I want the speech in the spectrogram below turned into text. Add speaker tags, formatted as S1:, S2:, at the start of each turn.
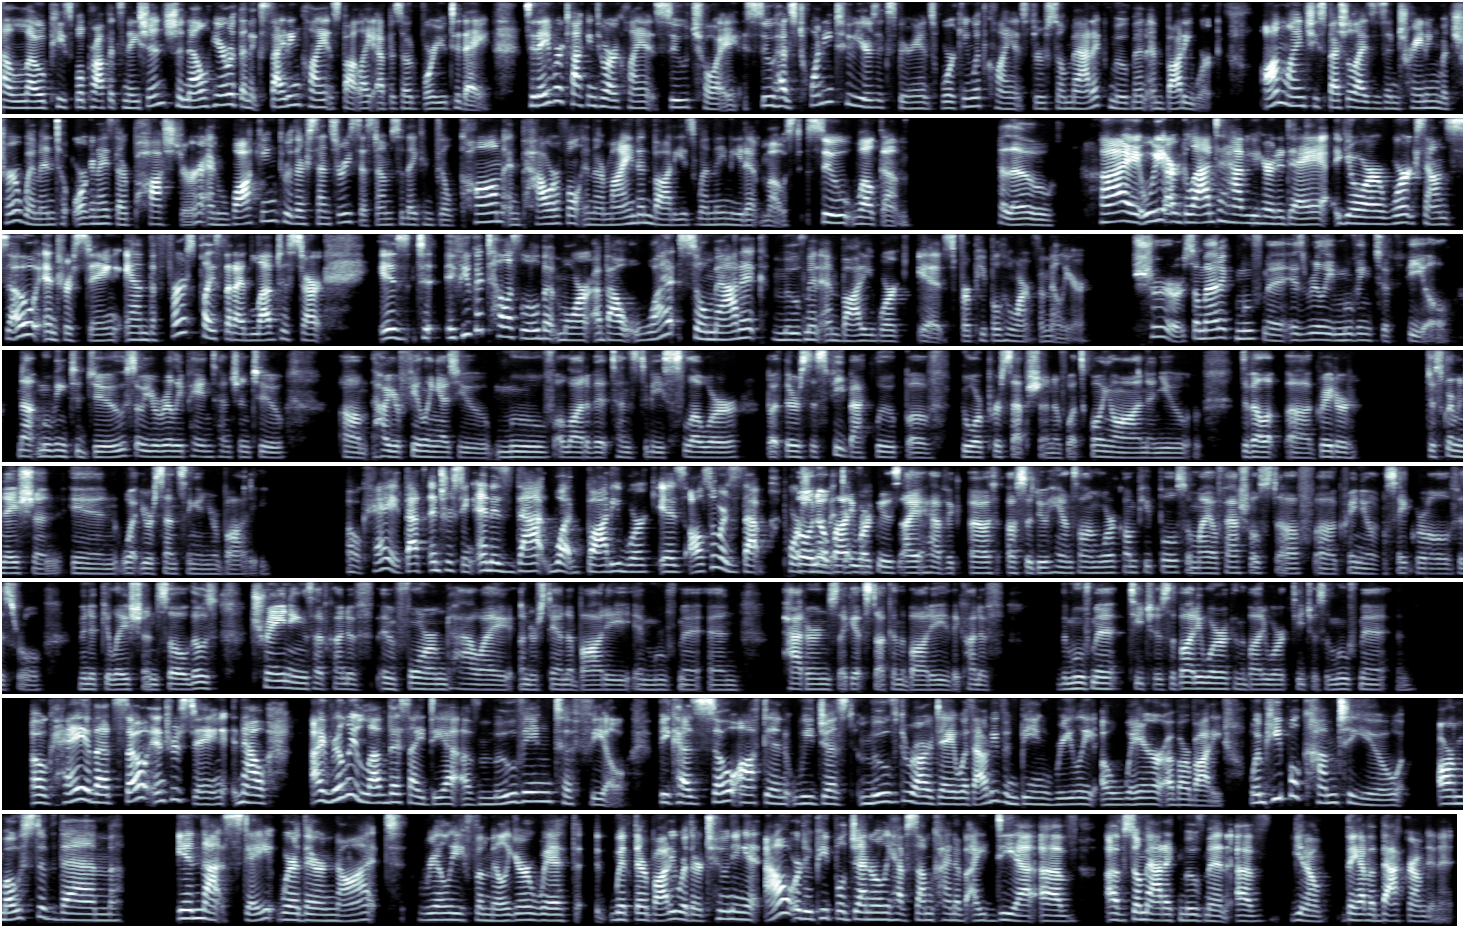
S1: Hello, Peaceful Profits Nation. Chanel here with an exciting client spotlight episode for you today. Today, we're talking to our client, Sue Choi. Sue has 22 years' experience working with clients through somatic movement and body work. Online, she specializes in training mature women to organize their posture and walking through their sensory system so they can feel calm and powerful in their mind and bodies when they need it most. Sue, welcome.
S2: Hello.
S1: Hi, we are glad to have you here today. Your work sounds so interesting. And the first place that I'd love to start is to if you could tell us a little bit more about what somatic movement and body work is for people who aren't familiar.
S2: Sure. Somatic movement is really moving to feel, not moving to do. So you're really paying attention to um, how you're feeling as you move. A lot of it tends to be slower but there's this feedback loop of your perception of what's going on and you develop uh, greater discrimination in what you're sensing in your body
S1: okay that's interesting and is that what body work is also or is that portion of it?
S2: oh no
S1: body
S2: different? work is i have uh, also do hands-on work on people so myofascial stuff uh, craniosacral visceral manipulation so those trainings have kind of informed how i understand a body in movement and patterns that get stuck in the body. They kind of the movement teaches the body work and the body work teaches the movement and
S1: Okay, that's so interesting. Now, I really love this idea of moving to feel because so often we just move through our day without even being really aware of our body. When people come to you, are most of them in that state where they're not really familiar with with their body where they're tuning it out or do people generally have some kind of idea of of somatic movement of you know they have a background in it?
